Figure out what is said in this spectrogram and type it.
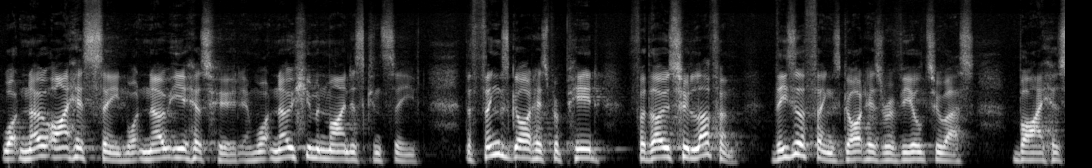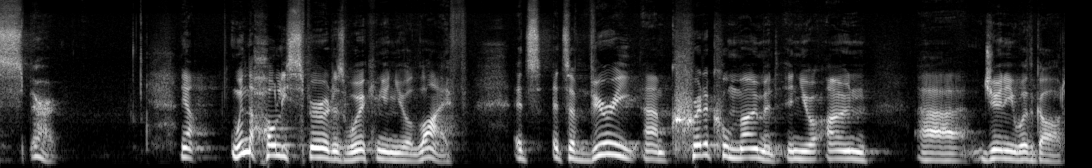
what no eye has seen, what no ear has heard, and what no human mind has conceived, the things God has prepared for those who love Him. These are the things God has revealed to us by His Spirit. Now, when the Holy Spirit is working in your life, it's, it's a very um, critical moment in your own uh, journey with God.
